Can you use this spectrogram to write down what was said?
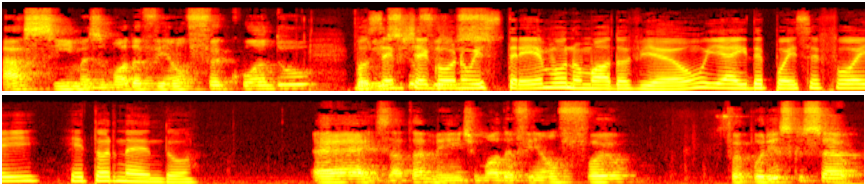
Ah, sim, mas o modo avião foi quando. Você chegou fiz... no extremo no modo avião e aí depois você foi retornando. É, exatamente. O modo avião foi foi por isso que o céu,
